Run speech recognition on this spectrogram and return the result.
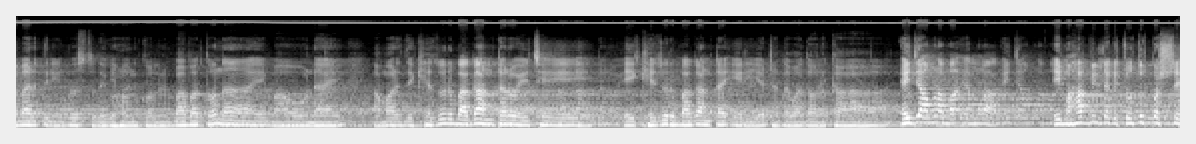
এবার তিনি প্রস্তুতি গ্রহণ করলেন। বাবা তো নাই, মাও নাই, আমার যে খেজুর বাগানটা রয়েছে, এই খেজুর বাগানটা এরিয়াটা দেওয়া দরকার। এই যে আমরা আমরা এই মাহফিলটাকে চতুর্পাশে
